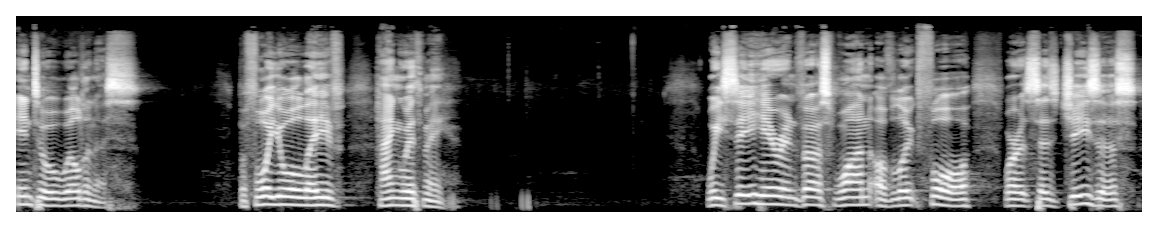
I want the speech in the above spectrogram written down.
into a wilderness. Before you all leave, hang with me. We see here in verse 1 of Luke 4 where it says Jesus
